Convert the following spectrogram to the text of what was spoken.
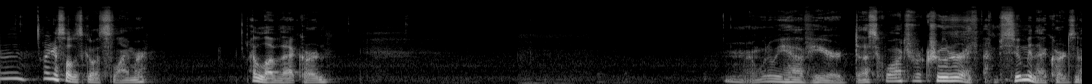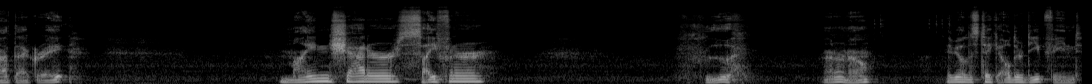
Mm, I guess I'll just go with Slimer. I love that card. what do we have here? Duskwatch Recruiter? I am assuming that card's not that great. Mind Shatter, Siphoner. Ugh. I don't know. Maybe I'll just take Elder Deep Fiend.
